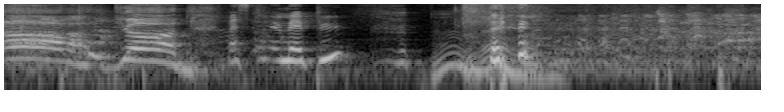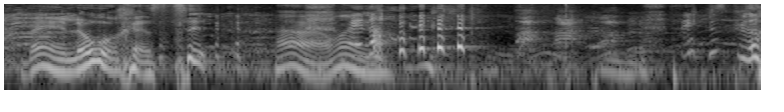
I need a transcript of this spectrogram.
Oh my God! Parce qu'il m'aimait plus. Ben lourd, resti. Ah, ouais. Mais non! c'est juste plus drôle.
